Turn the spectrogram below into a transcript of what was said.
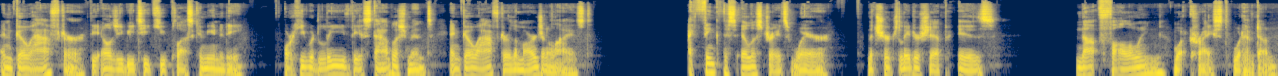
and go after the LGBTQ plus community, or he would leave the establishment and go after the marginalized. I think this illustrates where the church leadership is not following what Christ would have done.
